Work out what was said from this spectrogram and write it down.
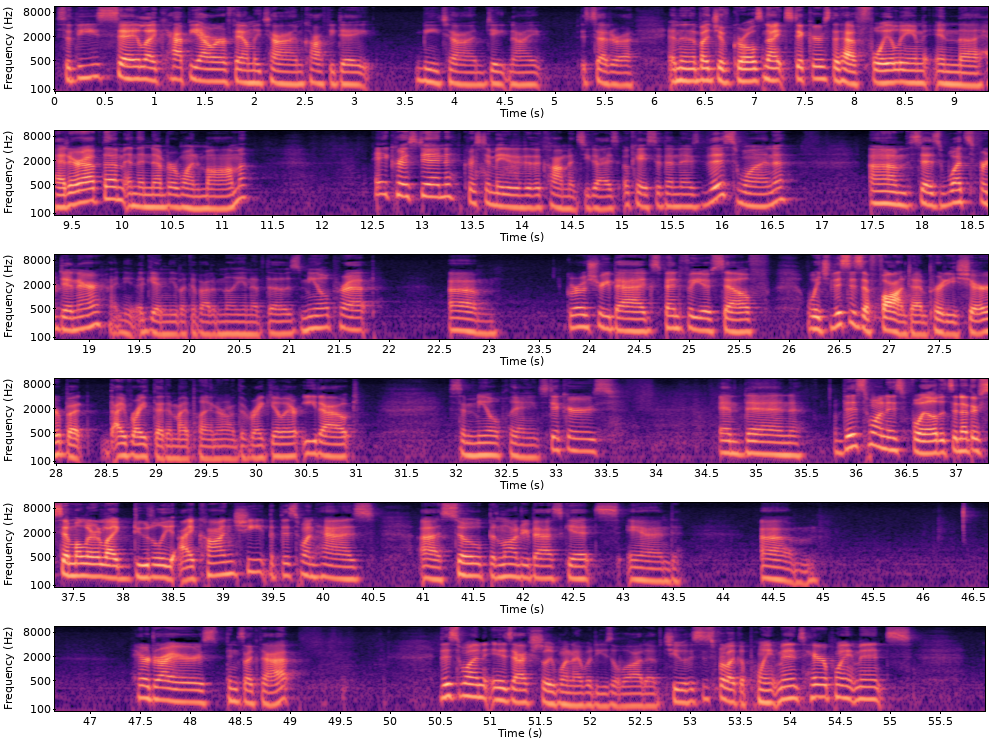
So these say like happy hour, family time, coffee date, me time, date night, etc. And then a bunch of girls' night stickers that have foiling in the header of them and the number one mom. Hey, Kristen. Kristen made it into the comments, you guys. Okay, so then there's this one. Um, says, what's for dinner? I need, again, need like about a million of those. Meal prep, um, grocery bags, fend for yourself, which this is a font, I'm pretty sure, but I write that in my planner on the regular. Eat out, some meal planning stickers, and then this one is foiled. It's another similar like doodly icon sheet, but this one has uh, soap and laundry baskets and um, hair dryers, things like that. This one is actually one I would use a lot of too. This is for like appointments, hair appointments,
